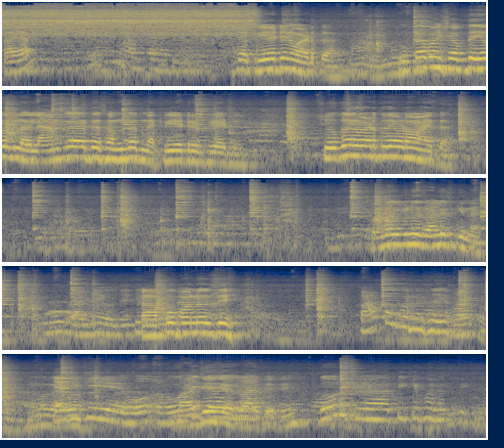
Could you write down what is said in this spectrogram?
काय अच्छा क्रिएटिन वाढतं. तुका पण शब्द येऊक लागले. आमका काय तर समजत नाही क्रिएटिव्ह क्रिएटिव्ह शुगर वाढतं तेवढं माहीत आहे. फणस बिनस झालेच की नाही? कापू फणस दे. कापू बनत आहे हा. हो भाजीचे भाजीचे. दोन पिके फणस पिकले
